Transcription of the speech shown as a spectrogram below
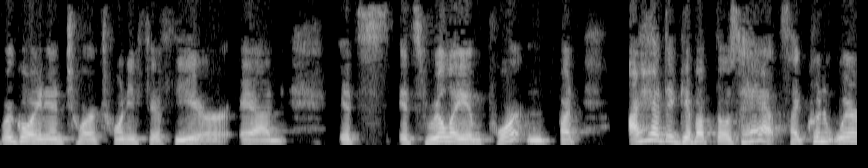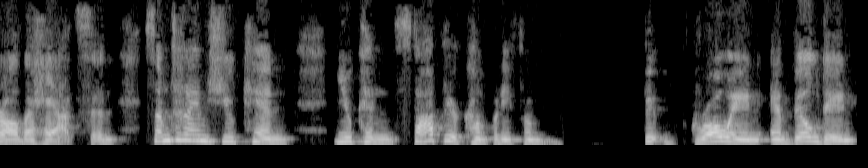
we're going into our 25th year and it's, it's really important, but I had to give up those hats. I couldn't wear all the hats. And sometimes you can, you can stop your company from growing and building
